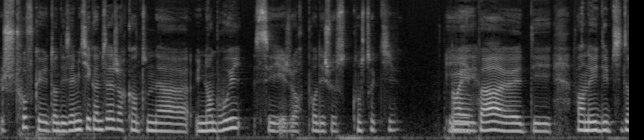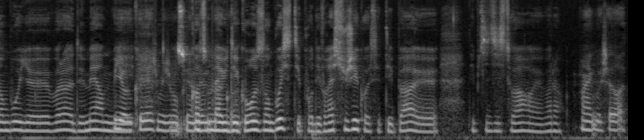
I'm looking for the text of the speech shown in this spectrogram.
je trouve que dans des amitiés comme ça, genre quand on a une embrouille, c'est genre pour des choses constructives. Et Ouais. pas euh, des. Enfin, on a eu des petites embrouilles, euh, voilà, de merde, mais. Oui, au collège, mais je m'en souviens Quand même on pas, a eu quoi. des grosses embrouilles, c'était pour des vrais sujets, quoi. C'était pas euh, des petites histoires, voilà. Ouais, gauche à droite.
